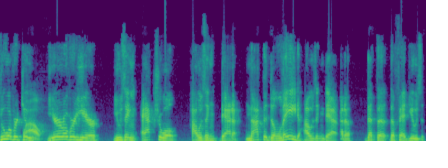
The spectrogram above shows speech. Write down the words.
two over two, wow. year over year, using actual housing data, not the delayed housing data that the, the Fed uses.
